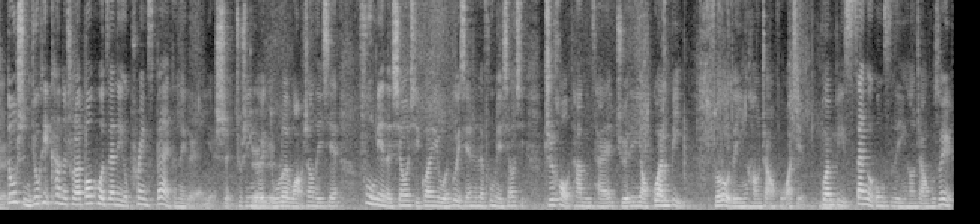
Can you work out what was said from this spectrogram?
对都是你就可以看得出来，包括在那个 Prince Bank 那个人也是，就是因为读了网上的一些负面的消息，关于文贵先生的负面消息之后，他们才决定要关闭所有的银行账户，而且关闭三个公司的银行账户，所以。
